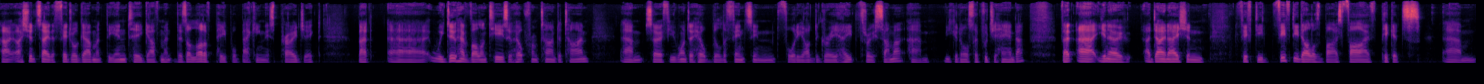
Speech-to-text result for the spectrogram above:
Uh, I should say the federal government, the NT government, there's a lot of people backing this project, but uh, we do have volunteers who help from time to time. Um, so if you want to help build a fence in 40 odd degree heat through summer, um, you can also put your hand up. But, uh, you know, a donation, 50 $50 buys five pickets. Um,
